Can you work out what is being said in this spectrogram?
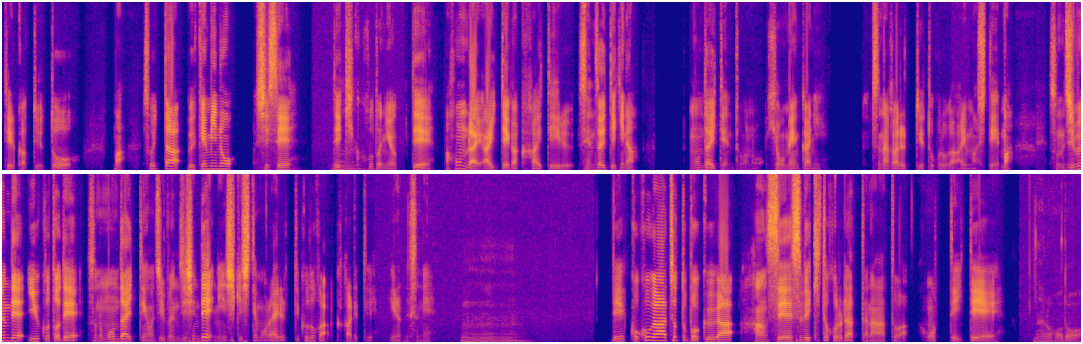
ているかというと、まあ、そういった受け身の姿勢で聞くことによって、まあ、本来相手が抱えている潜在的な問題点とかの表面化につながるっていうところがありまして、まあ、その自分で言うことで、その問題点を自分自身で認識してもらえるっていうことが書かれているんですね。うんうんうん。で、ここがちょっと僕が反省すべきところだったなとは思っていて、なるほど。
